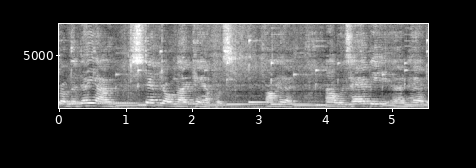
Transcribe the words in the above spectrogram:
from the day I stepped on that campus, I had I was happy and had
